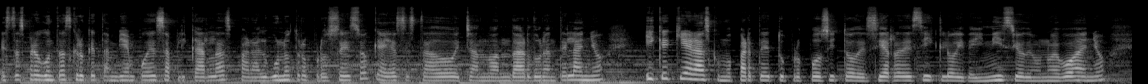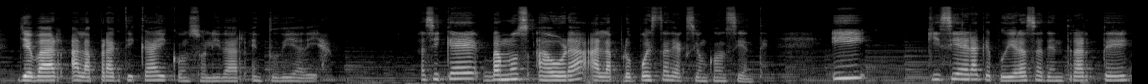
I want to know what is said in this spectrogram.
Estas preguntas creo que también puedes aplicarlas para algún otro proceso que hayas estado echando a andar durante el año y que quieras como parte de tu propósito de cierre de ciclo y de inicio de un nuevo año llevar a la práctica y consolidar en tu día a día. Así que vamos ahora a la propuesta de acción consciente. Y quisiera que pudieras adentrarte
